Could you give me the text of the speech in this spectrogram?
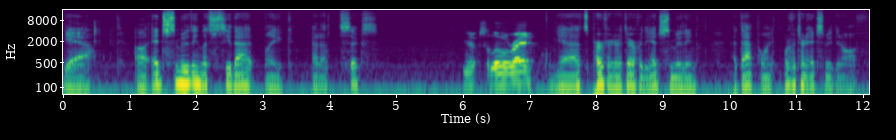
Yeah. Uh, edge smoothing, let's see that. Like at a 6. Yep, it's a little red. Yeah, that's perfect right there for the edge smoothing. At that point, what if I turn edge smoothing off?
